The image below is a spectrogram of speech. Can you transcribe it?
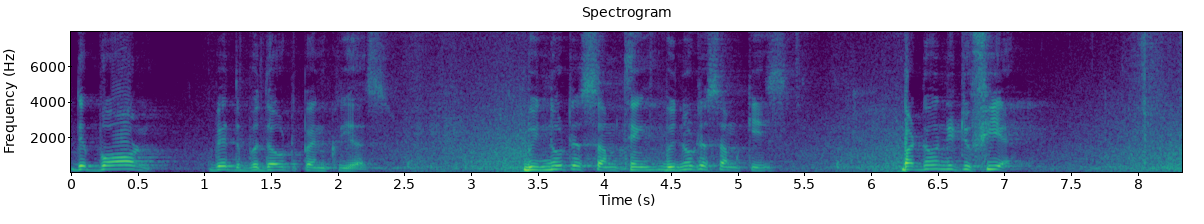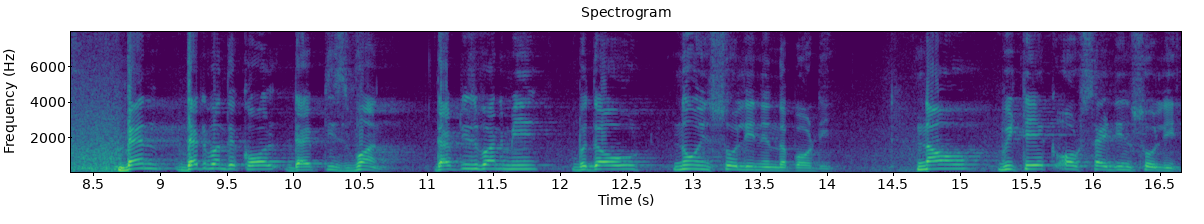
they born with without pancreas. We notice something, we notice some case, but no need to fear. Then that one they call diabetes 1. Diabetes 1 means without no insulin in the body. Now we take outside insulin.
